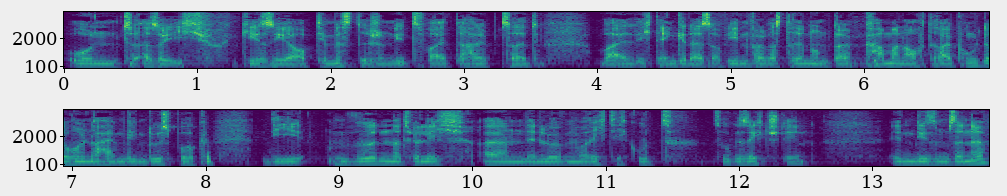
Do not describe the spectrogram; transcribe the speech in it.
Und also ich gehe sehr optimistisch in die zweite Halbzeit, weil ich denke, da ist auf jeden Fall was drin und da kann man auch drei Punkte holen daheim gegen Duisburg. Die würden natürlich äh, den Löwen richtig gut zu Gesicht stehen. In diesem Sinne,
